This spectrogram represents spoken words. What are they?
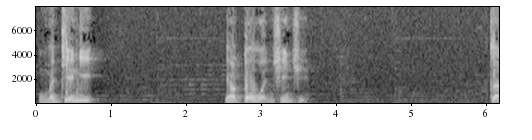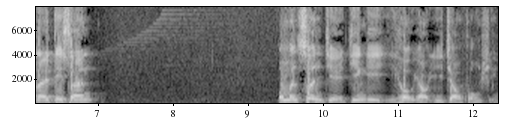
我们建议要多闻信息。再来第三，我们圣解经义以后要依教奉行。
